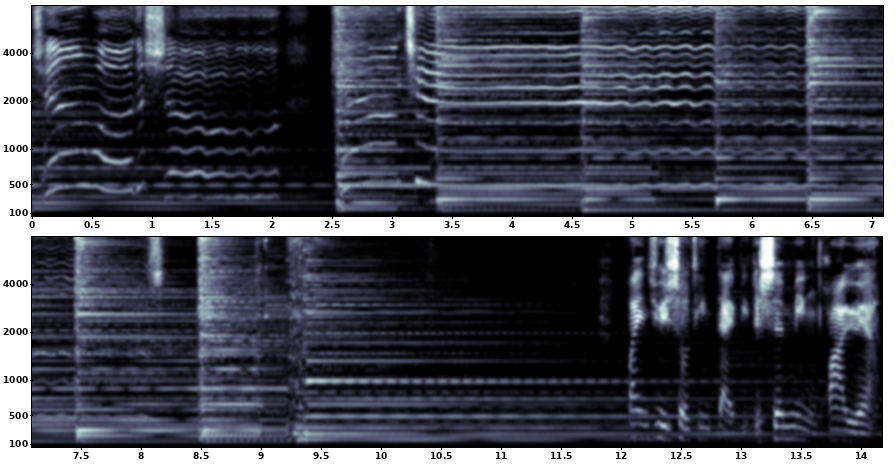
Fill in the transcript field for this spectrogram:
牵我的手，Can't you？欢迎继续收听黛比的生命花园。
